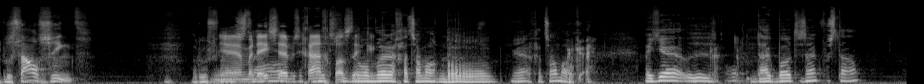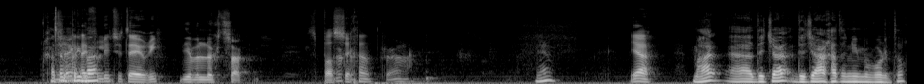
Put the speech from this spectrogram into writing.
Roes, Staal zinkt. roes van Ja, maar staal, deze hebben zich aangepast, denk ik. Gaat zo brrr. ja, gaat zo. Oké. Weet je, duikboten zijn ook voor staal. Gaat ook prima. Evolutietheorie. Die hebben luchtzak. Ze past zich aan. Enough. Ja. Maar eh, dit, jaar, dit jaar gaat het niet meer worden, toch?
